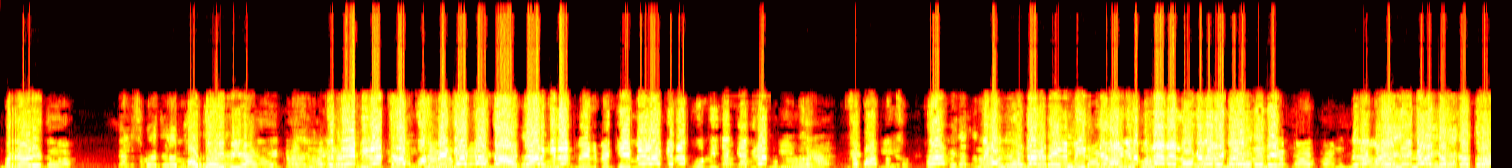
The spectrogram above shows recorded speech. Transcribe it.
ਬਰਨਾਲੇ ਤੋਂ ਆ ਗੱਲ ਸੁਣੋ ਜਿਹੜਾ ਹੱਦ ਹੋਈ ਪਈ ਆ ਇੱਕ ਬੰਦੇ ਵੀਰੇ ਸਭ ਕੁਝ ਵਿਕਿਆ ਕਰਦਾ 4 ਕਿਲੋ ਜ਼ਮੀਨ ਵਿਕੀ, ਮੇਰਾ ਕਹਿੰਦਾ ਫੋਨ ਨਹੀਂ ਚੱਕਿਆ ਵੀਰੇ ਸਪਾ ਹੈ ਮੇਰਾ ਫੋਨ ਚੱਕਦੇ ਨਹੀਂ ਮੀਰ ਜਦੋਂ ਮੇਰੇ ਫੋਨਾਂ ਨੇ ਲੋਕ ਮੇਰੇ ਕੋਲ ਆਉਂਦੇ ਨੇ। ਮੇਰੇ ਕੋਲ ਆਉਂਦੇ ਮੇਰਾ ਕੰਮ ਕਰਦਾ।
